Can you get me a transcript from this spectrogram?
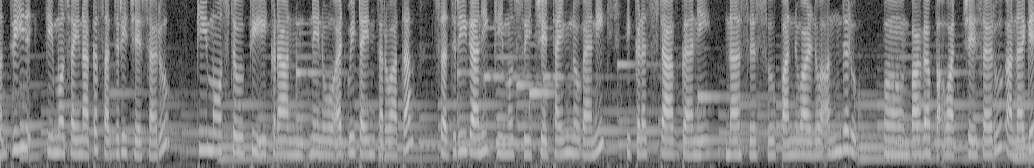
త్రీ కీమోస్ అయినాక సర్జరీ చేశారు. కీమోస్కి ఇక్కడ నేను అడ్మిట్ అయిన తర్వాత సర్జరీ కానీ కీమోస్ ఇచ్చే టైంలో కానీ ఇక్కడ స్టాఫ్ కానీ నర్సెస్ పని వాళ్ళు అందరూ బాగా వర్క్ చేశారు. అలాగే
